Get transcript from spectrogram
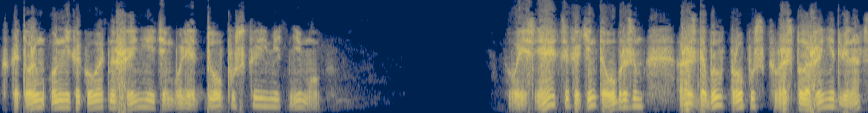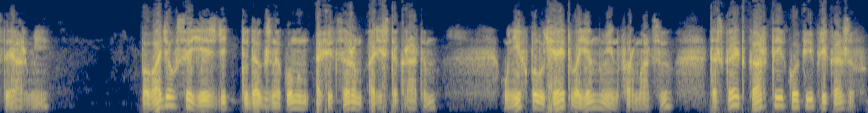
к которым он никакого отношения и тем более допуска иметь не мог. Выясняется, каким-то образом раздобыл пропуск в расположение 12-й армии, повадился ездить туда к знакомым офицерам-аристократам, у них получает военную информацию, таскает карты и копии приказов.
